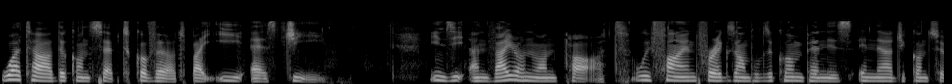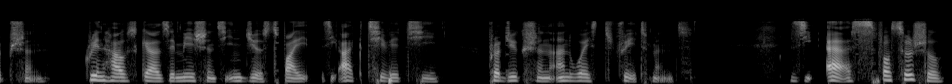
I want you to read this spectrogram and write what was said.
What are the concepts covered by ESG? In the environment part, we find, for example, the company's energy consumption, greenhouse gas emissions induced by the activity, production, and waste treatment. The S for social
